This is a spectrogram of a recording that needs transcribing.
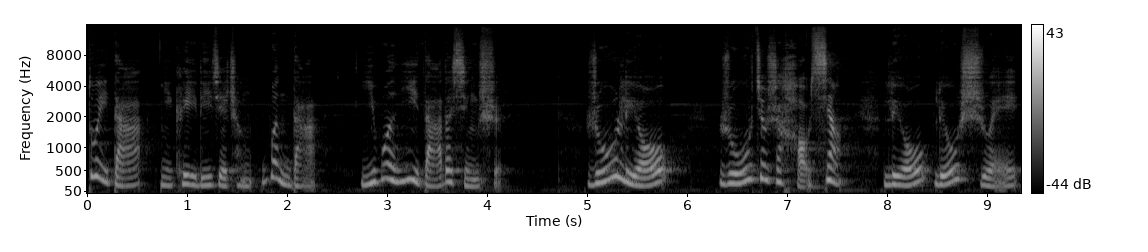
对答你可以理解成问答，一问一答的形式。如流，如就是好像，流流水。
